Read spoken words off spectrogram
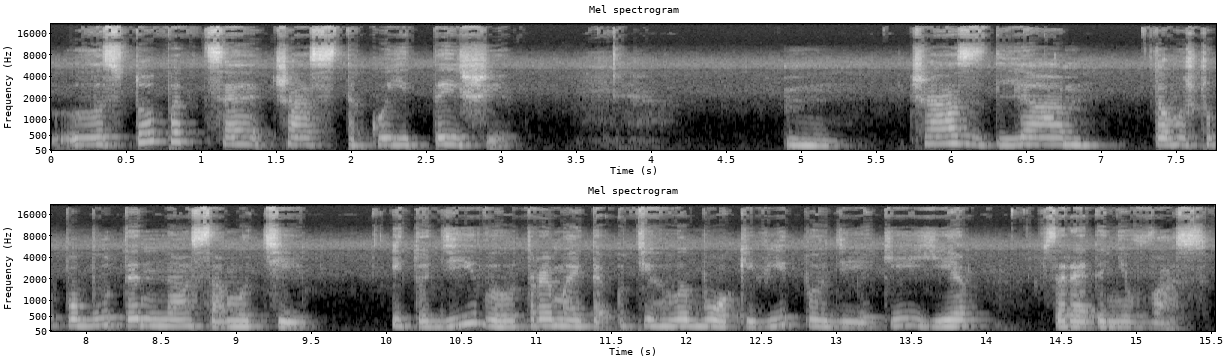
Листопад це час такої тиші, час для того, щоб побути на самоті. І тоді ви отримаєте оті глибокі відповіді, які є всередині в вас.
